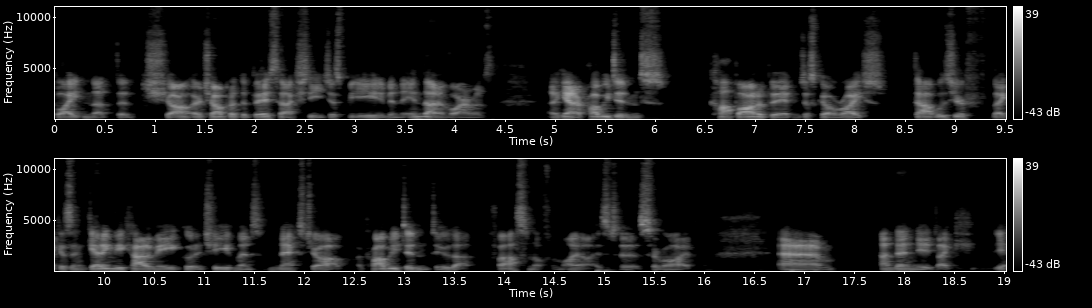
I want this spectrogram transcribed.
biting at the chomp or chomping at the bit to actually just be even in that environment. And again, I probably didn't cop on a bit and just go right. That was your like, as in getting the academy, good achievement, next job. I probably didn't do that fast enough in my eyes to survive. Um, and then you'd like, yeah,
